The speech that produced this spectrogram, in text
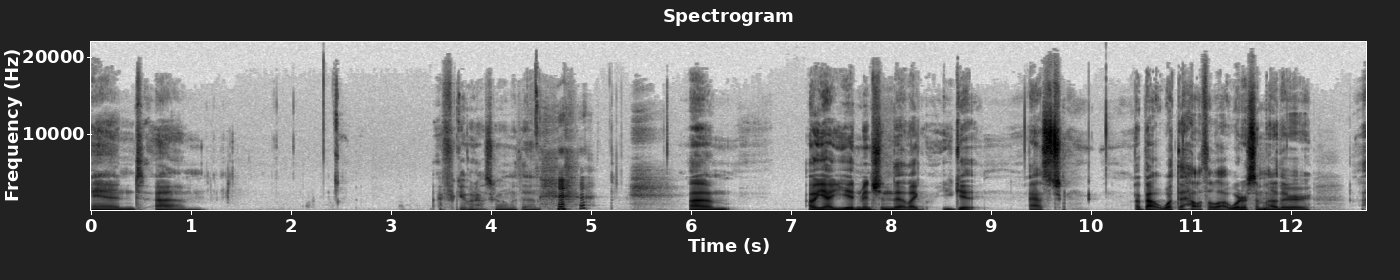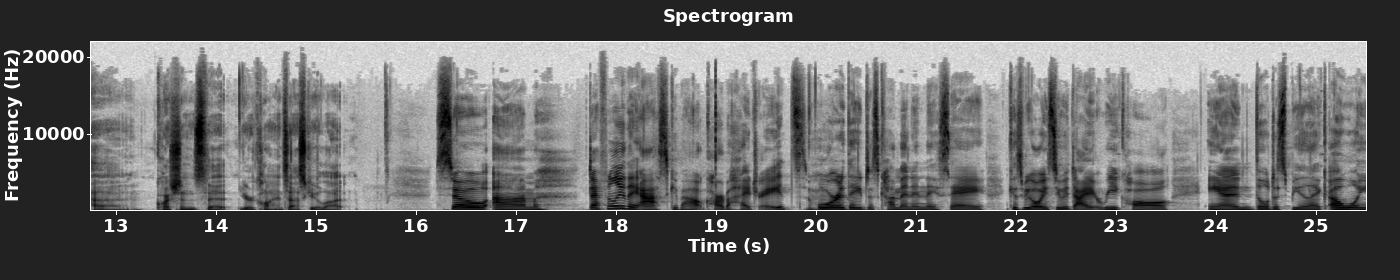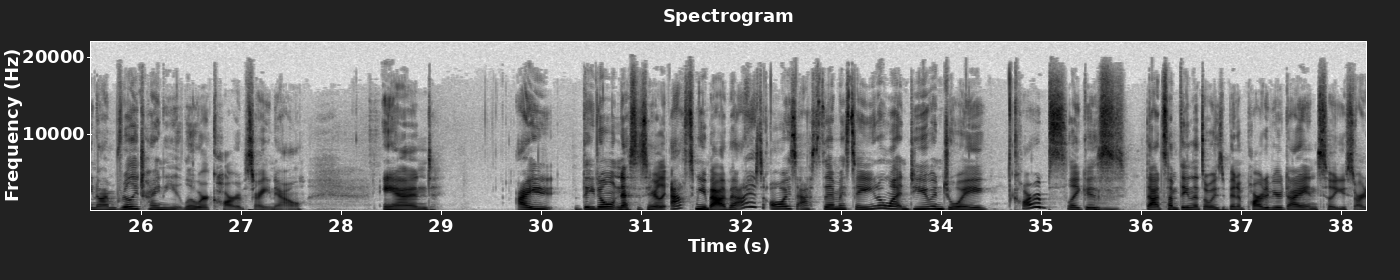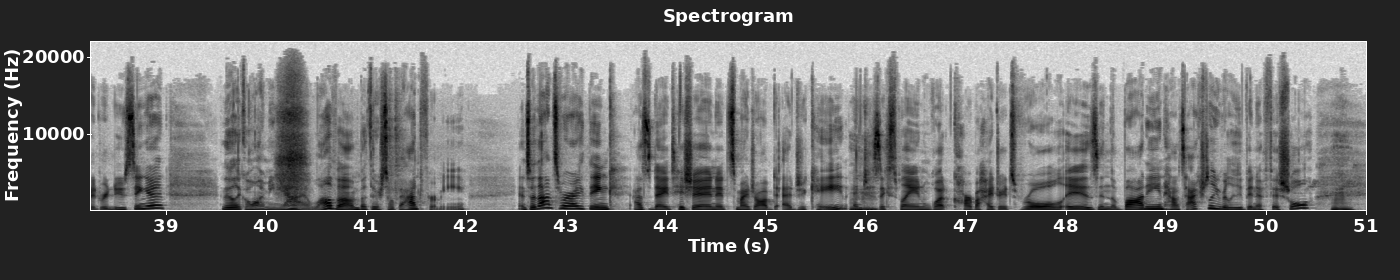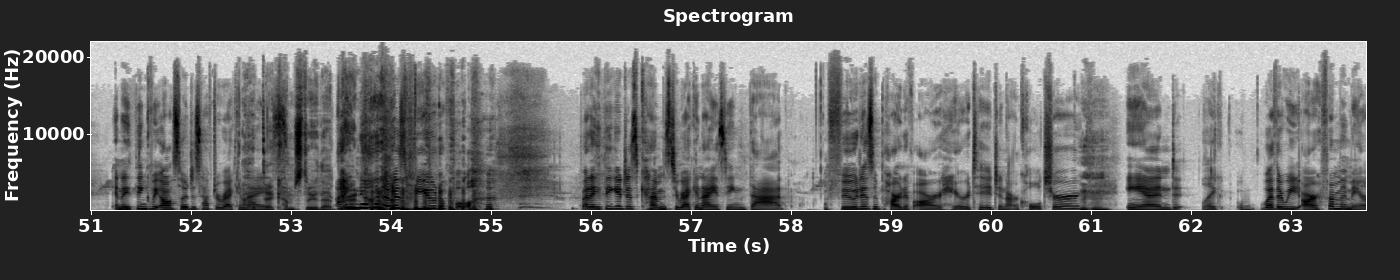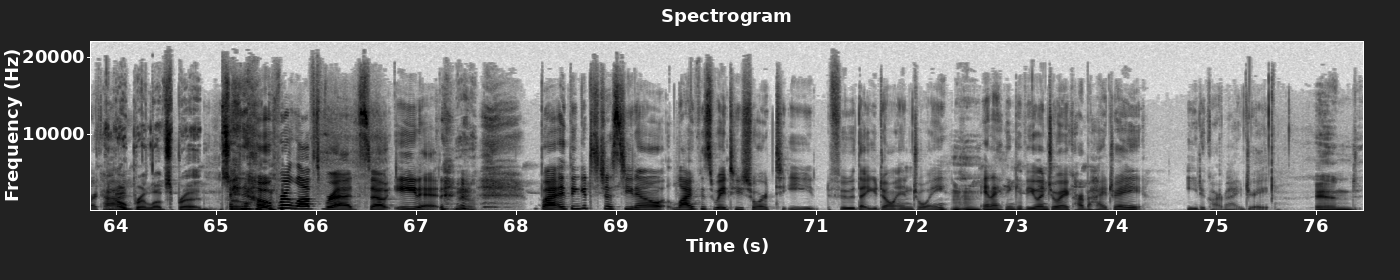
And um, I forget what I was going with that. um, oh yeah, you had mentioned that like you get asked about what the health a lot. What are some other uh, questions that your clients ask you a lot? So, um, definitely they ask about carbohydrates, or they just come in and they say, because we always do a diet recall, and they'll just be like, oh, well, you know, I'm really trying to eat lower carbs right now. And I, they don't necessarily ask me about it, but I just always ask them, I say, you know what, do you enjoy carbs? Like, is mm-hmm. that something that's always been a part of your diet until you started reducing it? And they're like, oh, I mean, yeah, I love them, but they're so bad for me. And so that's where I think, as a dietitian, it's my job to educate and just mm-hmm. explain what carbohydrates' role is in the body and how it's actually really beneficial. Mm-hmm. And I think we also just have to recognize. that comes through that I know that was beautiful. but I think it just comes to recognizing that food is a part of our heritage and our culture. And like whether we are from America, and Oprah loves bread. So and Oprah loves bread, so eat it. Yeah. but I think it's just, you know, life is way too short to eat food that you don't enjoy. Mm-hmm. And I think if you enjoy a carbohydrate, eat a carbohydrate. and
